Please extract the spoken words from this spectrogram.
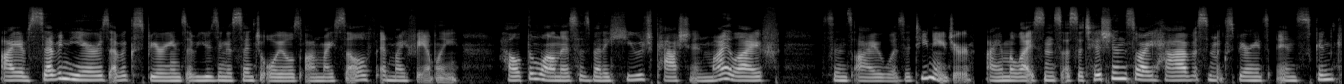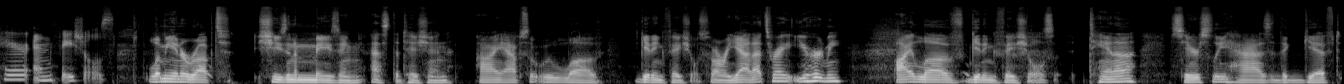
I have seven years of experience of using essential oils on myself and my family. Health and wellness has been a huge passion in my life since I was a teenager. I am a licensed esthetician, so I have some experience in skincare and facials. Let me interrupt. She's an amazing esthetician. I absolutely love getting facials her. Yeah, that's right. You heard me. I love getting facials. Tana seriously has the gift.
